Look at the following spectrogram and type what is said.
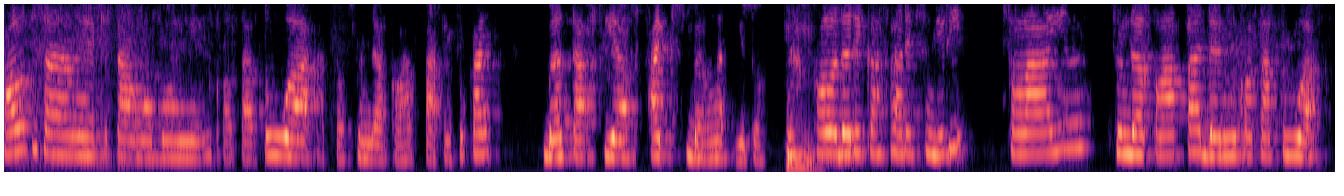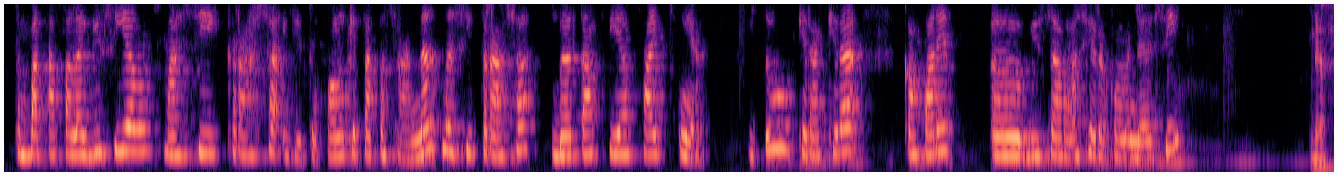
kalau misalnya kita ngomongin kota tua atau Sunda Kelapa, itu kan Batavia vibes banget gitu. Nah, mm-hmm. kalau dari Kak Farid sendiri, selain Sunda Kelapa dan Kota Tua, tempat apa lagi sih yang masih kerasa gitu? Kalau kita ke sana, masih terasa Batavia vibes-nya. Itu kira-kira Kak Farid uh, bisa ngasih rekomendasi Nah,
